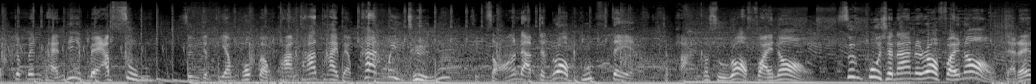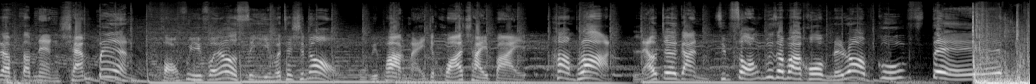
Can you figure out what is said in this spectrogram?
6 จะเป็นแผนที่แบบสุ่ม ซึ่งจะเตรียมพบกับความท้าทายแบบคาดไม่ถึง 12 อันดับจากรอบกรุ๊ปสเตจจะผ่านเข้าสู่รอบไฟนอลซึ่งผู้ชนะในรอบไฟนอลจะได้รับตำแหน่งแชมเปี้ยนของ Free Fire 4 Invitational ภูมิภาคไหนจะคว้าชัยไป ห้ามพลาด แล้วเจอกัน 12 พฤษภาคมในรอบกรุ๊ป เตจ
